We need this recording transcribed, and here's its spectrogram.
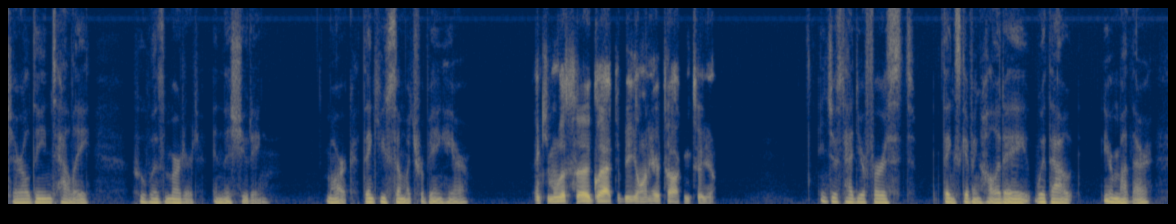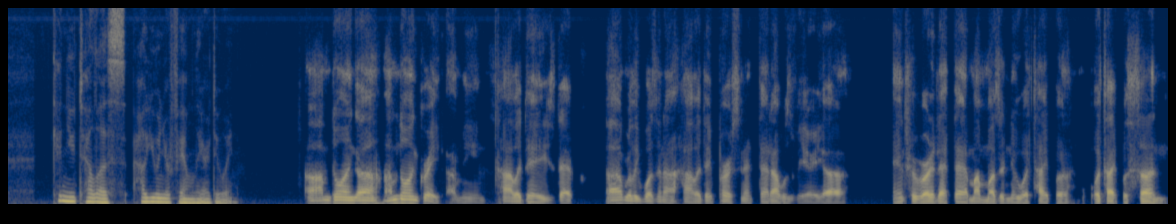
Geraldine Talley, who was murdered in this shooting. Mark, thank you so much for being here. Thank you, Melissa. Glad to be on here talking to you. You just had your first Thanksgiving holiday without your mother. Can you tell us how you and your family are doing? Uh, I'm doing. Uh, I'm doing great. I mean, holidays that I uh, really wasn't a holiday person at that. I was very uh, introverted at that. My mother knew what type of what type of son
